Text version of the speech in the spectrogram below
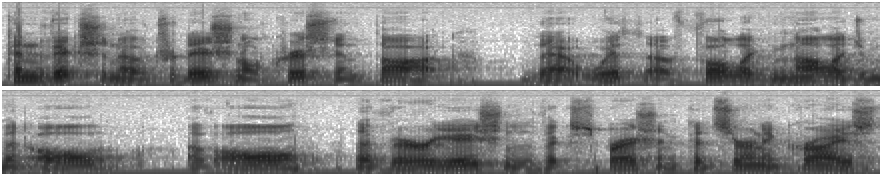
conviction of traditional Christian thought that with a full acknowledgement all, of all the variations of expression concerning Christ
